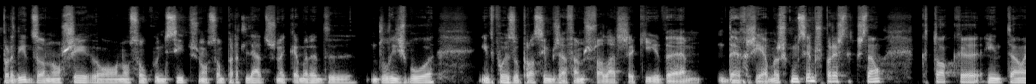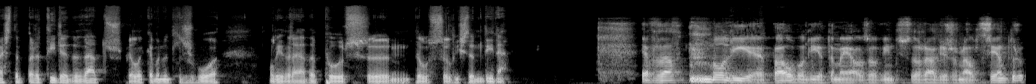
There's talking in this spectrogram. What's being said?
perdidos ou não chegam ou não são conhecidos, não são partilhados na Câmara de, de Lisboa e depois o próximo já vamos falar aqui da, da região. Mas comecemos por esta questão que toca então esta partilha de dados pela Câmara de Lisboa liderada por, eh, pelo socialista Medina. É verdade. Bom dia, Paulo. Bom dia também aos ouvintes da Rádio Jornal do Centro.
